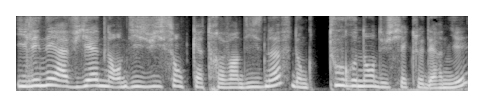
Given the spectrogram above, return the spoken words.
Il est né à Vienne en 1899, donc tournant du siècle dernier.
